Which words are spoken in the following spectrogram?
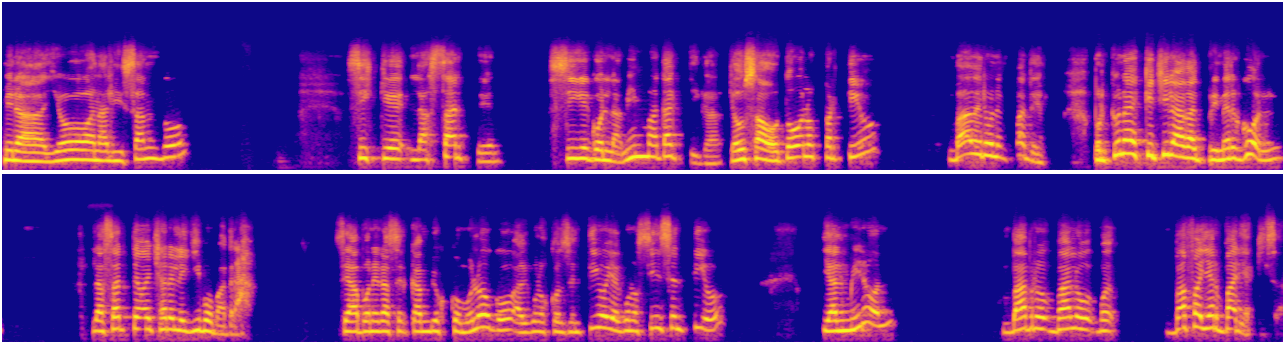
Mira, yo analizando, si es que Lazarte sigue con la misma táctica que ha usado todos los partidos, va a haber un empate. Porque una vez que Chile haga el primer gol, Lazarte va a echar el equipo para atrás. Se va a poner a hacer cambios como loco, algunos con sentido y algunos sin sentido. Y Almirón va a, fallar varias quizás.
